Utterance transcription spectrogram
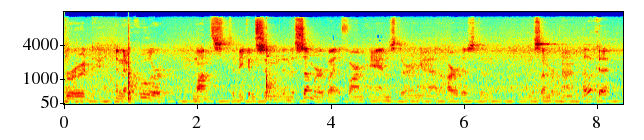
brewed in the cooler months to be consumed in the summer by the farm hands during uh, the harvest and in the summertime. Okay.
